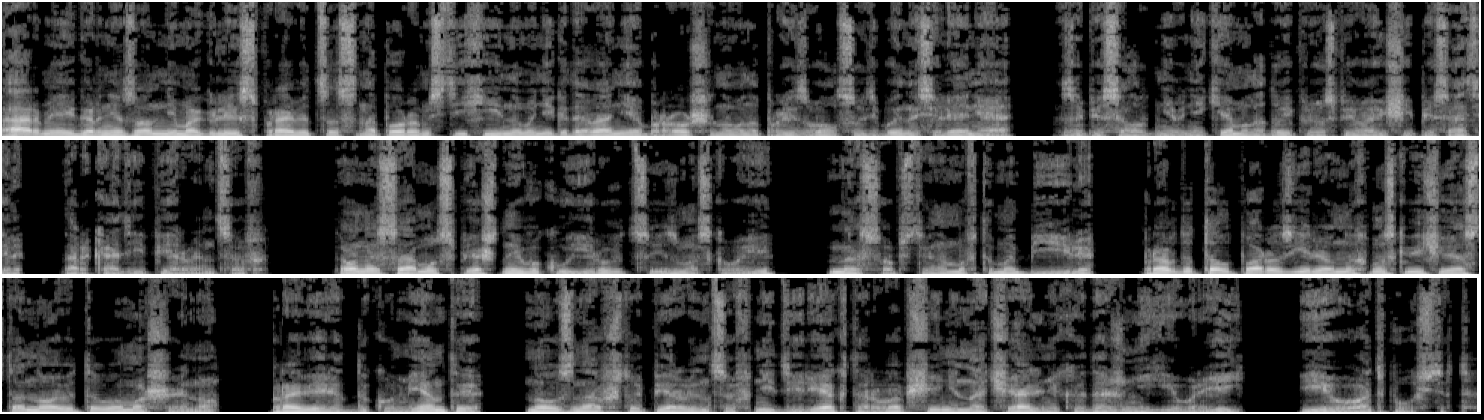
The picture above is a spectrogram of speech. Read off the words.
Армия и гарнизон не могли справиться с напором стихийного негодования, брошенного на произвол судьбы населения, записал в дневнике молодой преуспевающий писатель Аркадий Первенцев. Он и сам успешно эвакуируется из Москвы на собственном автомобиле. Правда, толпа разъяренных москвичей остановит его машину проверят документы, но, узнав, что Первенцев не директор, вообще не начальник и даже не еврей, его отпустят.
